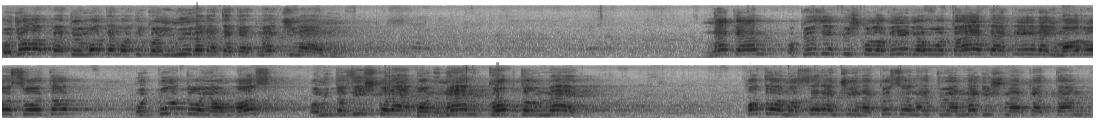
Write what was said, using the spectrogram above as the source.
vagy alapvető matematikai műveleteket megcsinálni. Nekem a középiskola vége óta eltelt éveim arról szóltak, hogy pótoljam azt, amit az iskolában nem kaptam meg. Hatalmas szerencsének köszönhetően megismerkedtem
